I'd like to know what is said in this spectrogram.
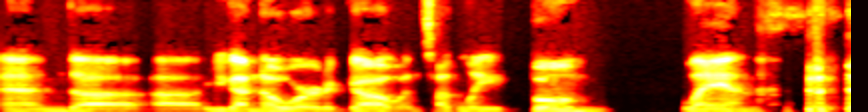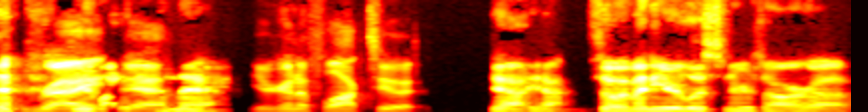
and uh, uh, you got nowhere to go, and suddenly, boom, land, Right, you yeah there. you're gonna flock to it. Yeah, yeah. So if any of your listeners are uh,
